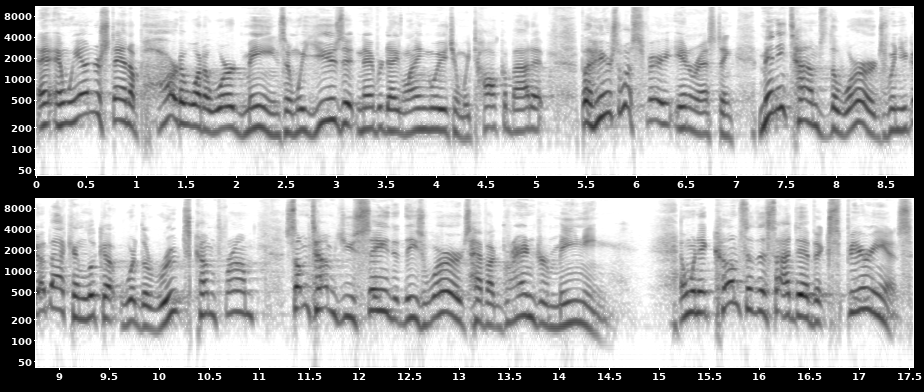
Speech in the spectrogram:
and, and, we understand a part of what a word means and we use it in everyday language and we talk about it. But here's what's very interesting. Many times the words, when you go back and look at where the roots come from, sometimes you see that these words have a grander meaning. And when it comes to this idea of experience,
